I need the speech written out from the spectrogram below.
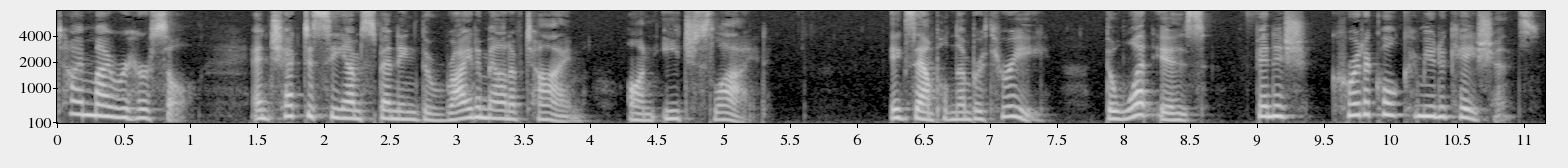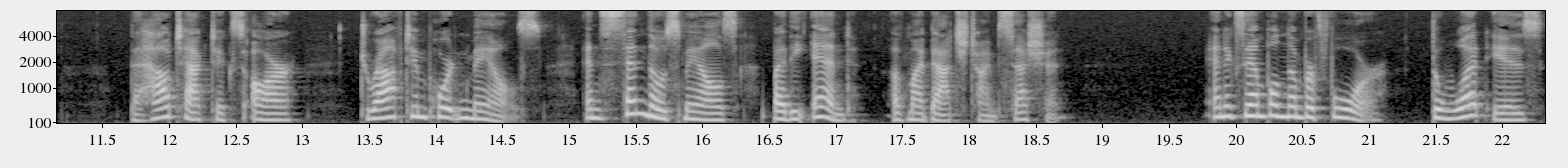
time my rehearsal and check to see I'm spending the right amount of time on each slide. Example number three the what is finish critical communications. The how tactics are draft important mails and send those mails by the end of my batch time session. And example number four the what is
